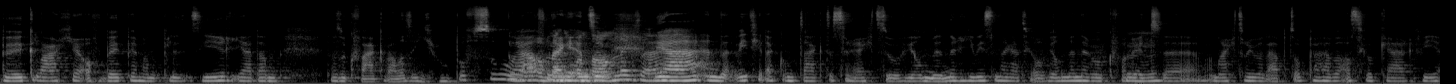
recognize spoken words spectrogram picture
buiklaagje of buikpijn van plezier, ja, dan... Dat is ook vaak wel eens in groep of zo. Ja, of dat je in zo anders. Ja, en dat- weet je, dat contact is er echt zoveel minder geweest. En dan gaat je al veel minder ook vanuit, eh, van achter je laptop hebben als je elkaar via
